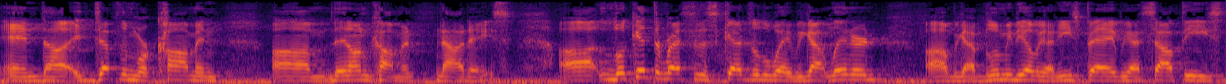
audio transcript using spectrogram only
and uh, it's definitely more common um, than uncommon nowadays. Uh, look at the rest of the schedule. The way we got Lennard, uh, we got Bloomingdale, we got East Bay, we got Southeast.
